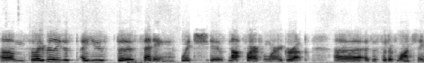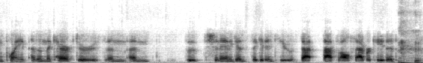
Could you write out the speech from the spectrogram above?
Um, so I really just I used the setting, which is not far from where I grew up, uh, as a sort of launching point, and then the characters and and the shenanigans they get into. That that's all fabricated.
